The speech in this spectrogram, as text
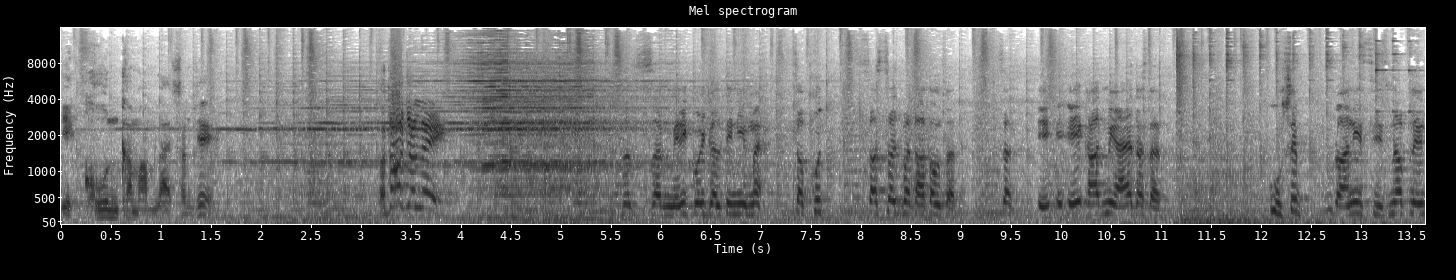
ये खून का मामला है समझे? बताओ जल्दी। सर, सर मेरी कोई गलती नहीं है। मैं सब कुछ सच सच बताता हूँ सर। सर ए, एक आदमी आया था सर। उसे पुरानी सीजनल प्लेन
